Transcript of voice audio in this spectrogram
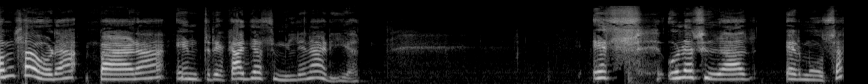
Vamos ahora para Entre Calles Milenarias. Es una ciudad hermosa,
